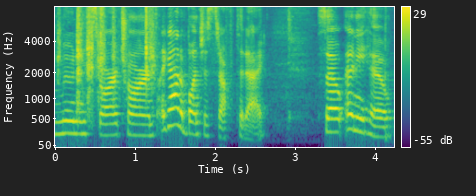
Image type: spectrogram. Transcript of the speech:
moon and star charms. I got a bunch of stuff today. So anywho,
